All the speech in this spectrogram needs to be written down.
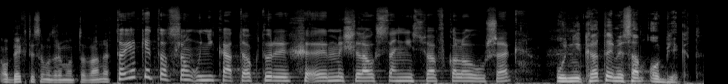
obiekty są odremontowane. To jakie to są unikaty, o których myślał Stanisław Kolouszek? Unikatem jest sam obiekt.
